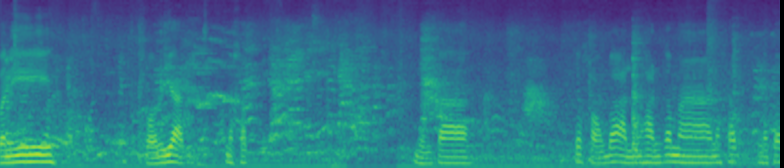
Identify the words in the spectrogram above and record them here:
วันนี้ ออนุญาตนะครับหลวงตาเจ้าของบ้านลุงพันก็มานะครับ แล้วก็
